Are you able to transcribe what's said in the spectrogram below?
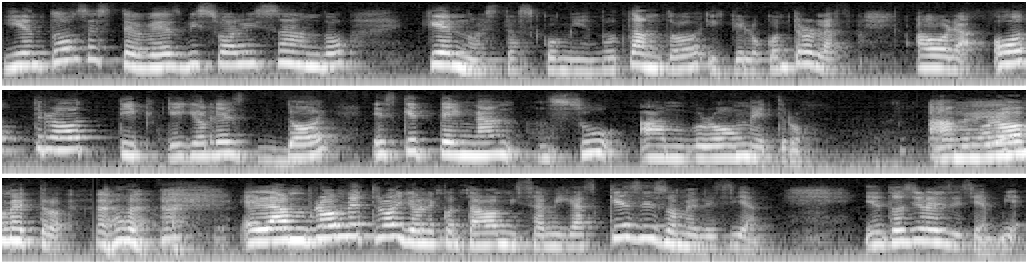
y entonces te ves visualizando que no estás comiendo tanto y que lo controlas. Ahora, otro tip que yo les doy es que tengan su ambrómetro. Ambrómetro. El ambrómetro, yo le contaba a mis amigas, ¿qué es eso? Me decían. Y entonces yo les decía, mira,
